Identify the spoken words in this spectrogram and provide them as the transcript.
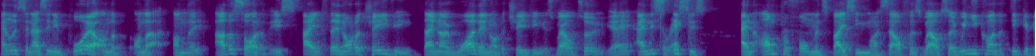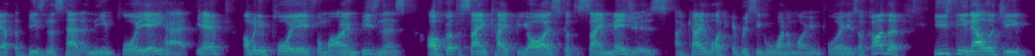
and listen, as an employer on the on the on the other side of this, hey, if they're not achieving, they know why they're not achieving as well, too. Yeah. And this Correct. this is and I'm performance basing myself as well. So when you kind of think about the business hat and the employee hat, yeah, I'm an employee for my own business. I've got the same KPIs, got the same measures, okay, like every single one of my employees. I kind of use the analogy.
